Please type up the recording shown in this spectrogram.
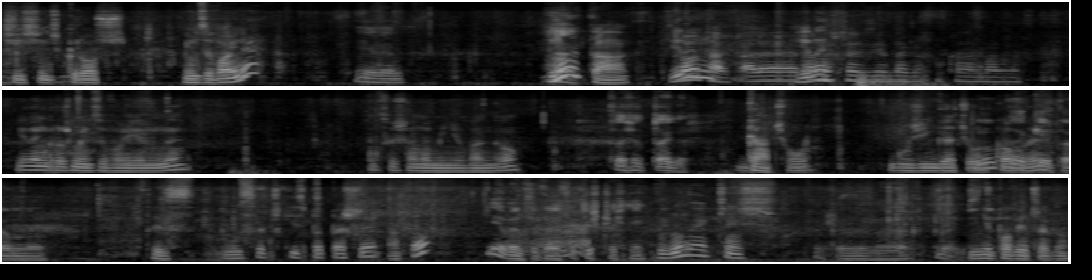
10 grosz. Międzywojny? Nie wiem. No tak. Jeden, No tak, ale jeden- jeszcze jest jedna groszówka normalna. jeden grosz międzywojenny. Coś aluminiowego. Coś od czegoś. Gacior. Guzik No gaciorkowy. takie tam, no. To jest łuseczki z pepeszy. A to Nie wiem co to jest, jakieś wcześniej. wygląda jak część. Nie powie czego.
